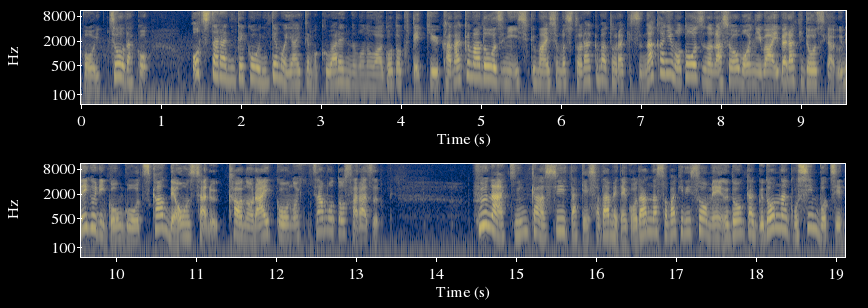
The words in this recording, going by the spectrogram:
ポ、一丁だこ。落ちたら煮てこう煮ても焼いても食われぬものはごとく鉄球、金熊同時に石熊石持ち虎熊虎キス、中にも当時の羅生門には茨城同士が腕ぐりゴンゴを掴んでオンシャル、顔の来光の膝元さらず。船、金柑、椎茸、定めて五段なそば切りそうめん、うどんかぐどんなごしんぼち。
